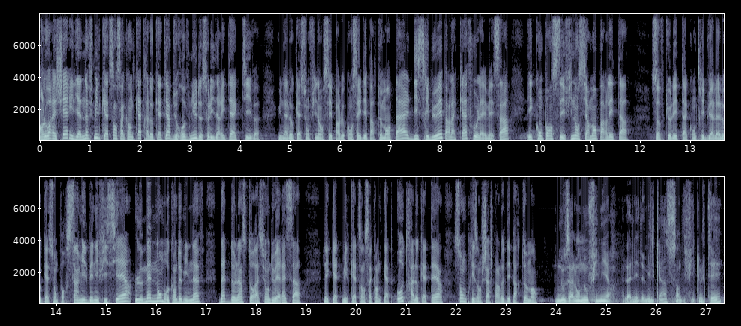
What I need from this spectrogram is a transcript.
En Loire-et-Cher, il y a 9 454 allocataires du revenu de solidarité active. Une allocation financée par le conseil départemental, distribuée par la CAF ou la MSA et compensée financièrement par l'État. Sauf que l'État contribue à l'allocation pour 5 000 bénéficiaires, le même nombre qu'en 2009, date de l'instauration du RSA. Les 4 454 autres allocataires sont pris en charge par le département. Nous allons nous finir l'année 2015 sans difficulté,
